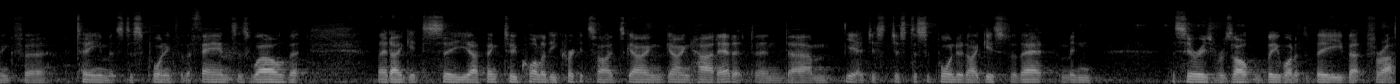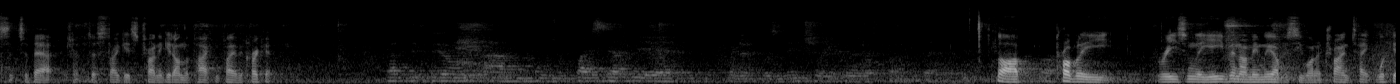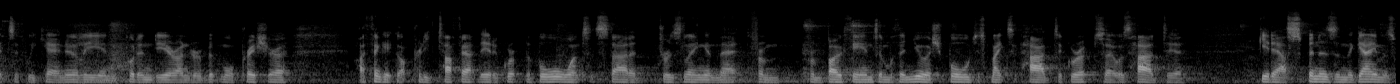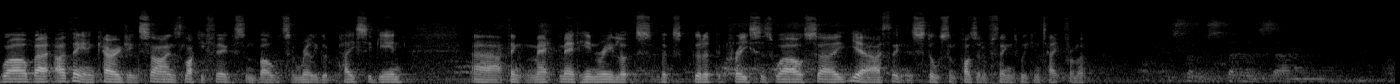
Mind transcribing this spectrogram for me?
disappointing for the team. It's disappointing for the fans as well that they don't get to see, I think, two quality cricket sides going going hard at it. And um, yeah, just just disappointed, I guess, for that. I mean, the series result will be what it be, but for us, it's about just, I guess, trying to get on the park and play the cricket. How did you feel um, things were out there when it was eventually called up? Oh, probably reasonably even. I mean, we obviously want to try and take wickets if we can early and put India under a bit more pressure. I think it got pretty tough out there to grip the ball once it started drizzling and that from, from both ends. And with a newish ball just makes it hard to grip. So it was hard to get our spinners in the game as well. But I think encouraging signs Lockie Ferguson bowled some really good pace again. Uh, I think Matt, Matt Henry looks looks good at the crease as well. So yeah I think there's still some positive things we can take from it Sort of spinners, um,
